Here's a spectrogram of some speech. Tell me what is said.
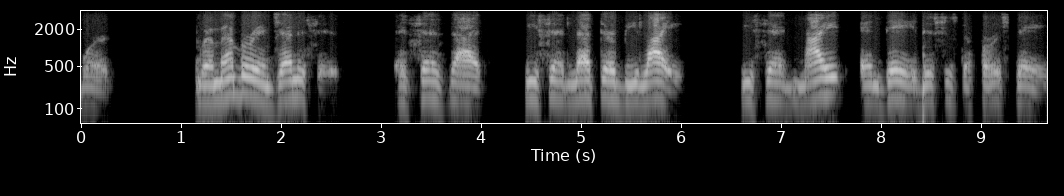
work. Remember in Genesis, it says that he said, Let there be light. He said, Night and day, this is the first day.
